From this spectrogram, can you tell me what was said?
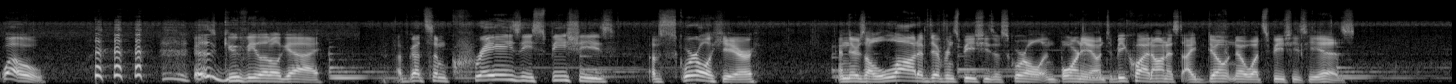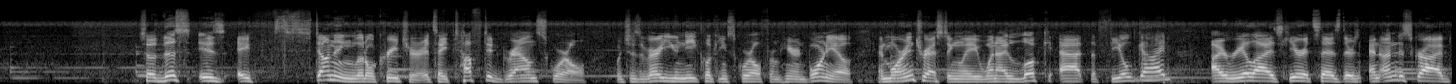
Whoa, this goofy little guy. I've got some crazy species of squirrel here, and there's a lot of different species of squirrel in Borneo. And to be quite honest, I don't know what species he is. So this is a stunning little creature. It's a tufted ground squirrel, which is a very unique looking squirrel from here in Borneo. And more interestingly, when I look at the field guide, I realize here it says there's an undescribed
